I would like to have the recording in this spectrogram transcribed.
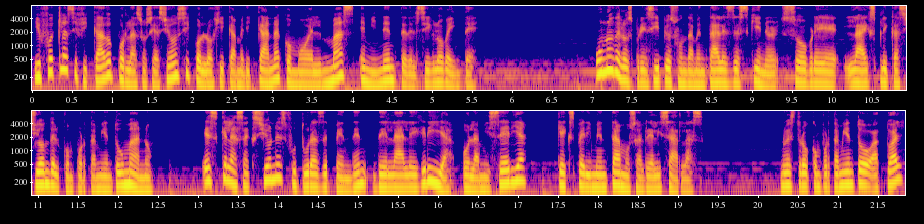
y fue clasificado por la Asociación Psicológica Americana como el más eminente del siglo XX. Uno de los principios fundamentales de Skinner sobre la explicación del comportamiento humano es que las acciones futuras dependen de la alegría o la miseria que experimentamos al realizarlas. Nuestro comportamiento actual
